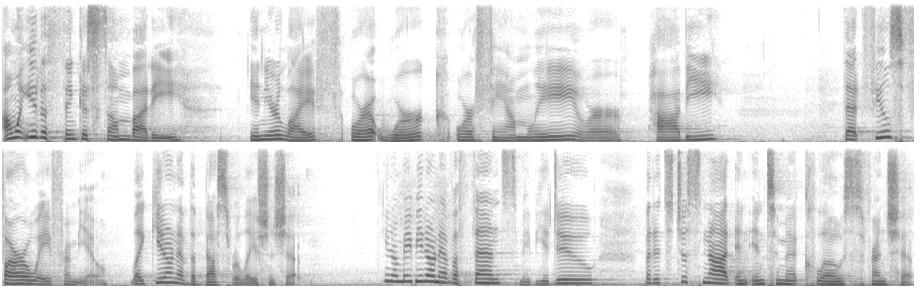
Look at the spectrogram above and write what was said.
I want you to think of somebody in your life, or at work, or family, or hobby that feels far away from you. Like you don't have the best relationship. You know, maybe you don't have a fence, maybe you do, but it's just not an intimate, close friendship.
